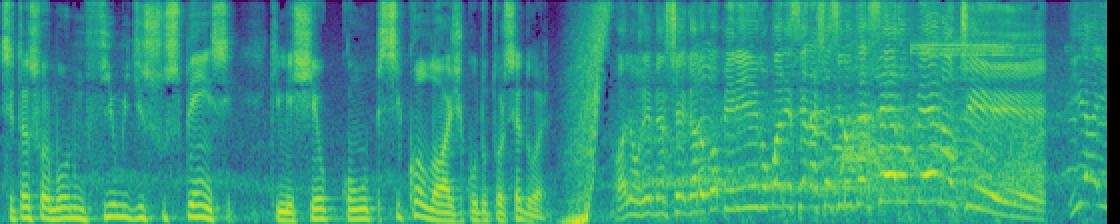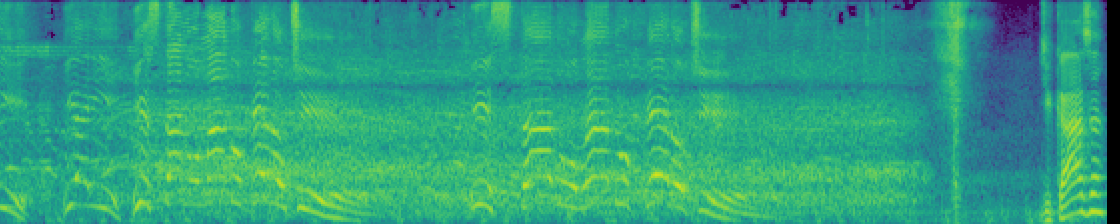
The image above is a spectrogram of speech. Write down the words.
se transformou num filme de suspense que mexeu com o psicológico do torcedor. Olha o River chegando com perigo, parecer a chance do terceiro pênalti. E aí? E aí? Está no lado pênalti. Está no lado pênalti. De casa,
